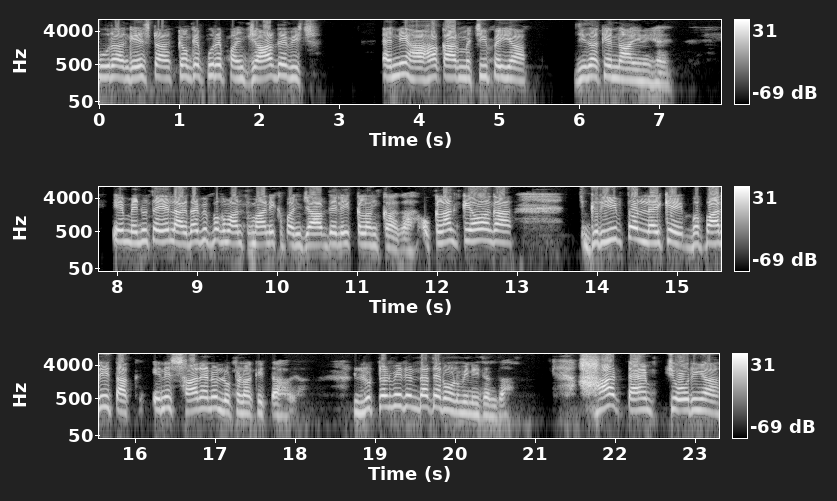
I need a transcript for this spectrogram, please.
ਪੂਰਾ ਅਗੇਂਸਟ ਆ ਕਿਉਂਕਿ ਪੂਰੇ ਪੰਜਾਬ ਦੇ ਵਿੱਚ ਇੰਨੀ ਹਾਹਾਕਾਰ ਮਚੀ ਪਈ ਆ ਜਿਹਦਾ ਕਿ ਨਾ ਹੀ ਨਹੀਂ ਹੈ। ਇਹ ਮੈਨੂੰ ਤਾਂ ਇਹ ਲੱਗਦਾ ਵੀ ਭਗਵੰਤ ਮਾਨ ਇੱਕ ਪੰਜਾਬ ਦੇ ਲਈ ਕਲੰਕ ਹੈਗਾ। ਉਹ ਕਲੰਕ ਕਿਉਂ ਹੈਗਾ? ਗਰੀਬ ਤੋਂ ਲੈ ਕੇ ਵਪਾਰੀ ਤੱਕ ਇਹਨੇ ਸਾਰਿਆਂ ਨੂੰ ਲੁੱਟਣਾ ਕੀਤਾ ਹੋਇਆ। ਲੁੱਟਣ ਵੀ ਦਿੰਦਾ ਤੇ ਰੋਣ ਵੀ ਨਹੀਂ ਦਿੰਦਾ। ਹਰ ਟਾਈਮ ਚੋਰੀਆਂ,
